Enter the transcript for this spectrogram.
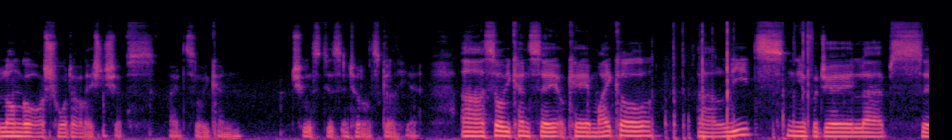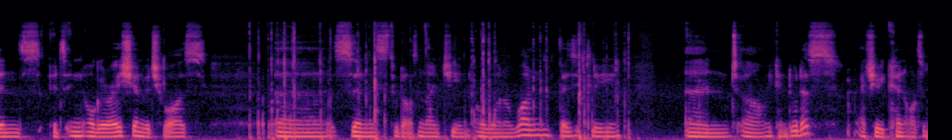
longer or shorter relationships, right? So we can choose this internal skill here. Uh, so we can say, okay, Michael uh, leads Neo4j Labs since its inauguration, which was uh, since 2019 0101, basically. And uh, we can do this. Actually, we can also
